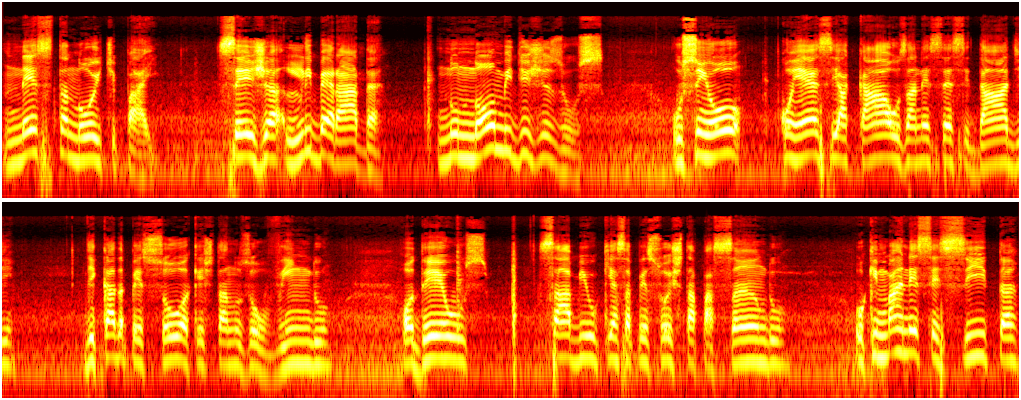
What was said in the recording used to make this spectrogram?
nesta noite, Pai, seja liberada no nome de Jesus. O Senhor conhece a causa, a necessidade de cada pessoa que está nos ouvindo. Ó oh Deus, sabe o que essa pessoa está passando, o que mais necessita,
